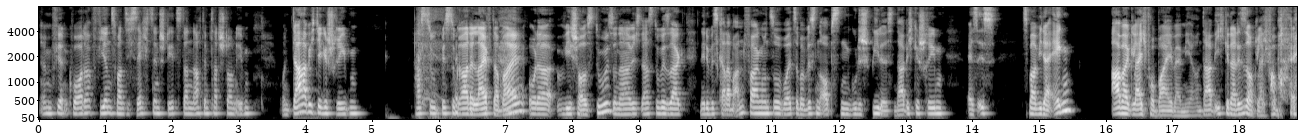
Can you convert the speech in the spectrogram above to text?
im vierten Quarter. 24-16 steht es dann nach dem Touchdown eben. Und da habe ich dir geschrieben, hast du, bist du gerade live dabei oder wie schaust du es? Und dann ich, hast du gesagt, nee, du bist gerade am Anfang und so, wolltest aber wissen, ob es ein gutes Spiel ist. Und da habe ich geschrieben, es ist zwar wieder eng, aber gleich vorbei bei mir. Und da habe ich gedacht, es ist auch gleich vorbei.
